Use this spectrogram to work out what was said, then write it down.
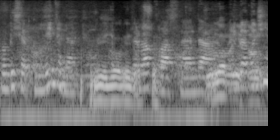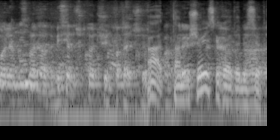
Вы беседку не видели? Видел, видел. Первоклассная, да. Я- очень Коля посмотрел, беседочка тут чуть подальше. А, там еще есть какая-то да, беседка?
